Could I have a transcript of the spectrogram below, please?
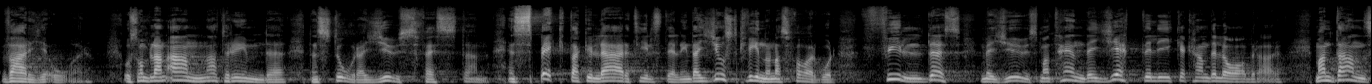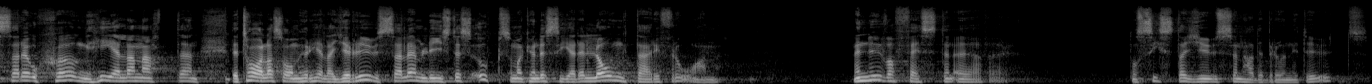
varje år och som bland annat rymde den stora ljusfesten. En spektakulär tillställning där just kvinnornas förgård fylldes med ljus. Man tände jättelika kandelabrar. Man dansade och sjöng hela natten. Det talas om hur hela Jerusalem lystes upp så man kunde se det långt därifrån. Men nu var festen över. De sista ljusen hade brunnit ut.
